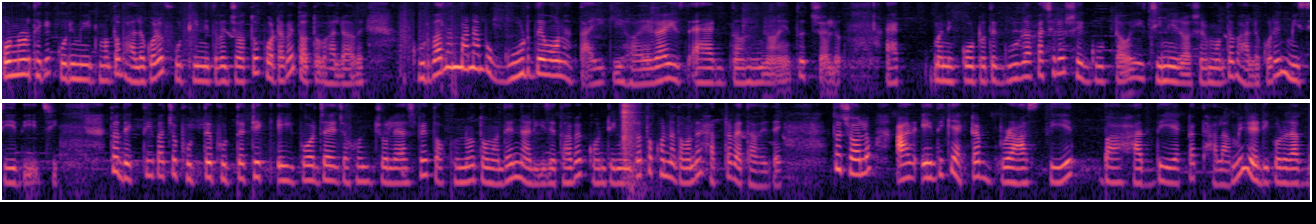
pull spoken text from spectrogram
পনেরো থেকে কুড়ি মিনিট মতো ভালো করে ফুটিয়ে নিতে হবে। যত ফোটাবে তত ভালো হবে। গুড় বাদাম বানাবো, গুড় দেবো না, তাই কি হয় গাইজ একদমই নয়। তো চলো, এক মানে কৌটোতে গুড় রাখা ছিল, সেই গুড়টাও এই চিনির রসের মধ্যে ভালো করে মিশিয়ে দিয়েছি। তো দেখতেই পাচ্ছ ফুটতে ফুটতে ঠিক এই পর্যায়ে যখন চলে আসবে তখনও তোমাদের নাড়িয়ে যেতে হবে কন্টিনিউ যতক্ষণ না তোমাদের হাতটা ব্যথা হয়ে যায়। তো চলো, আর এদিকে একটা ব্রাশ দিয়ে বা হাত দিয়ে একটা থালা আমি রেডি করে রাখব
